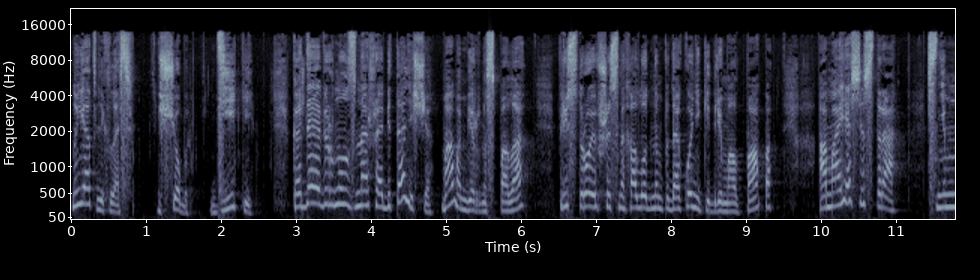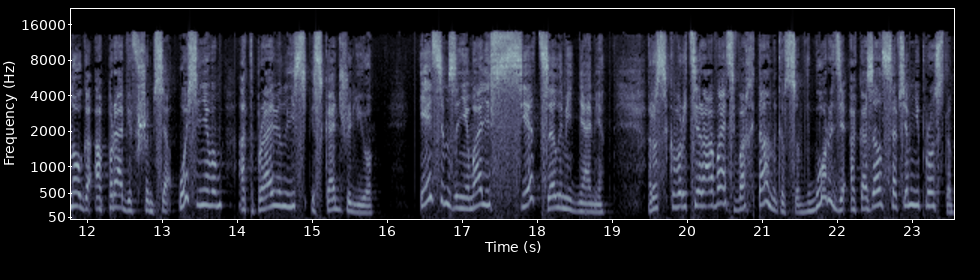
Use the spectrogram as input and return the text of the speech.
Но я отвлеклась. Еще бы. Дикий. Когда я вернулась в наше обиталище, мама мирно спала, пристроившись на холодном подоконнике, дремал папа, а моя сестра с немного оправившимся Осеневым отправились искать жилье. Этим занимались все целыми днями. Расквартировать вахтанговцев в городе оказалось совсем непросто.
